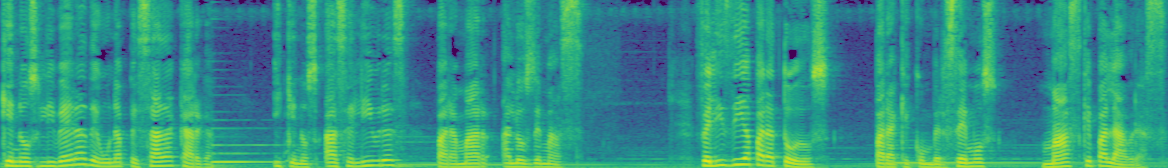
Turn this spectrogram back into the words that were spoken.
que nos libera de una pesada carga y que nos hace libres para amar a los demás. Feliz día para todos, para que conversemos más que palabras.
